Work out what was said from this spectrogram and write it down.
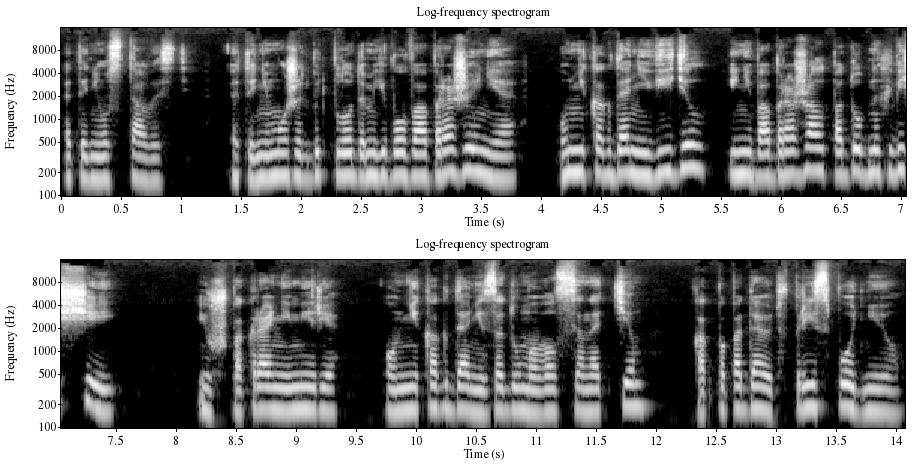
это не усталость. Это не может быть плодом его воображения. Он никогда не видел и не воображал подобных вещей. И уж, по крайней мере, он никогда не задумывался над тем, как попадают в преисподнюю.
